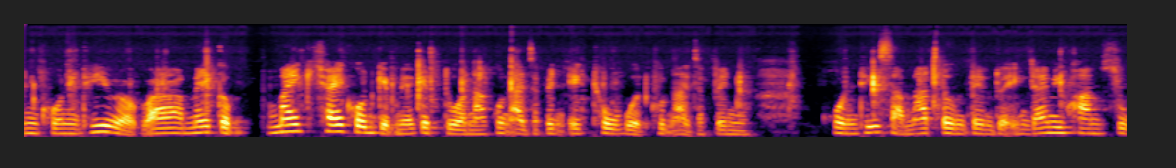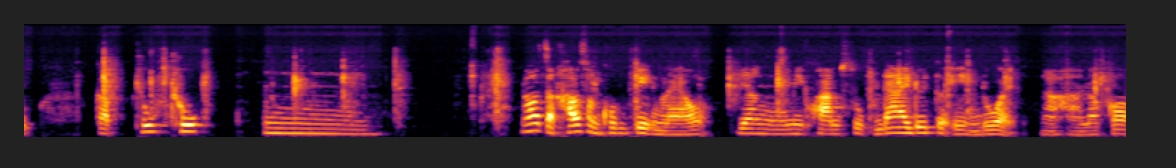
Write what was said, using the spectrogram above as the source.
เป็นคนที่แบบว่าไม่เกับไม่ใช่คนเก็บเนื้อเก็บตัวนะ คุณอาจจะเป็น extrovert คุณอาจจะเป็นคนที่สามารถเติมเต็มตัวเองได้มีความสุขกับทุกๆอืมนอกจากเข้าสังคมเก่งแล้ว ยังมีความสุขได้ด้วยตัวเองด้วยนะคะ แล้วก็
